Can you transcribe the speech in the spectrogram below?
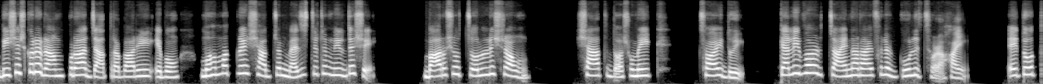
বিশেষ করে রামপুরা, যাত্রাবাড়ি এবং মোহাম্মদপুরের সাতজন ম্যাজিস্ট্রেটের নির্দেশে বারোশো চল্লিশ রাউন্ড সাত দশমিক ছয় দুই ক্যালিভার চায়না রাইফেলের গুলি ছোড়া হয়। এই তথ্য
